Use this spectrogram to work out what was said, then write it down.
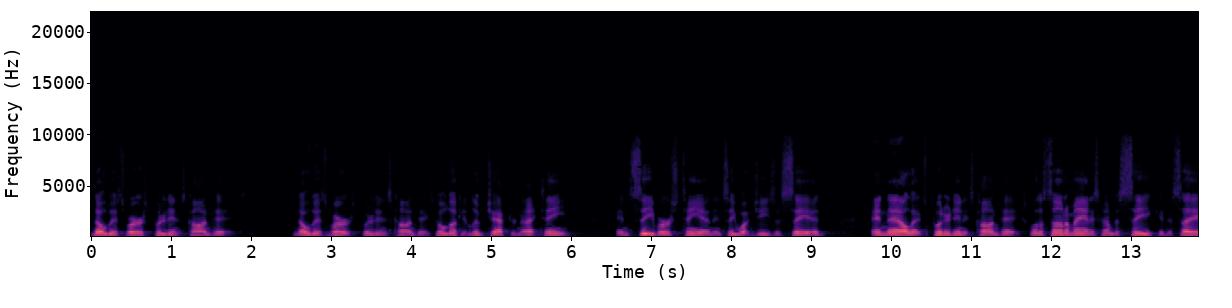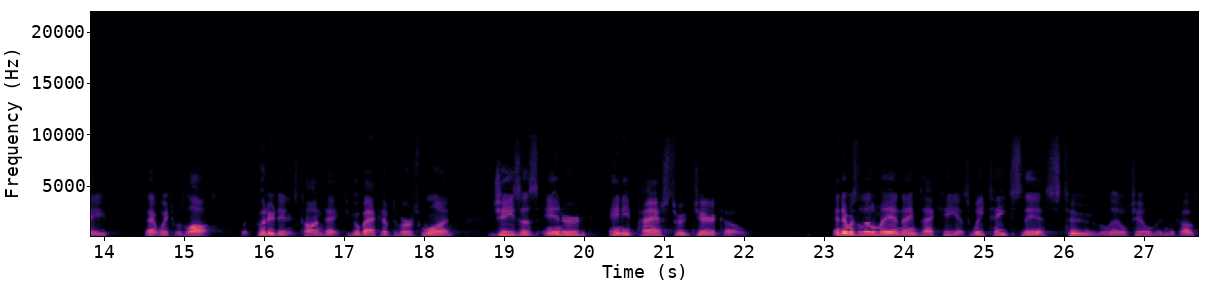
Know this verse, put it in its context. Know this verse, put it in its context. Go look at Luke chapter 19 and see verse 10 and see what Jesus said. And now let's put it in its context. For the Son of Man has come to seek and to save that which was lost. But put it in its context. You go back up to verse 1. Jesus entered and he passed through Jericho. And there was a little man named Zacchaeus. We teach this to the little children because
